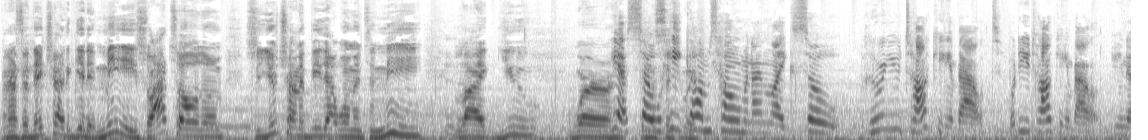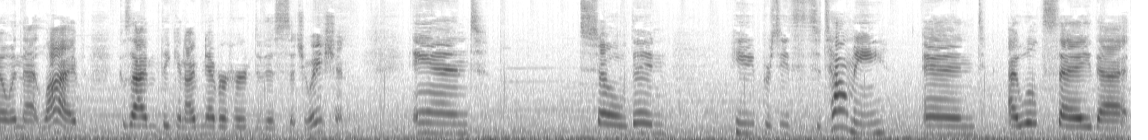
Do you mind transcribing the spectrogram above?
And I said, they tried to get at me. So I told him, so you're trying to be that woman to me like you were. Yeah, so he comes home and I'm like, so who are you talking about? What are you talking about? You know, in that live, because I'm thinking I've never heard of this situation, and so then he proceeds to tell me, and I will say that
